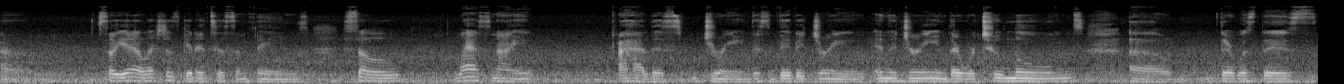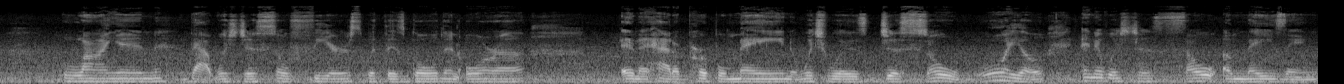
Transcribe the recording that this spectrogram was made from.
Um, so, yeah, let's just get into some things. So, last night, I had this dream, this vivid dream. In the dream, there were two moons. Um, there was this lion that was just so fierce with this golden aura. And it had a purple mane, which was just so royal. And it was just so amazing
